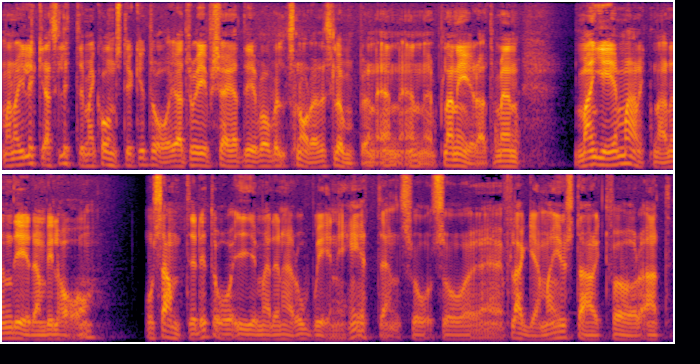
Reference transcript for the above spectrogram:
man har ju lyckats lite med konststycket då. Jag tror i och för sig att det var väl snarare slumpen än, än planerat. Men man ger marknaden det den vill ha. Och samtidigt då i och med den här oenigheten så, så eh, flaggar man ju starkt för att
